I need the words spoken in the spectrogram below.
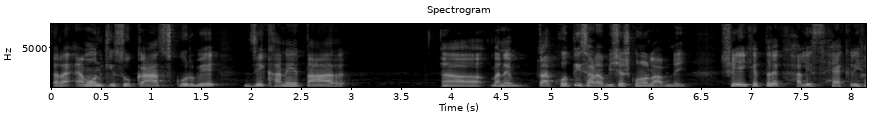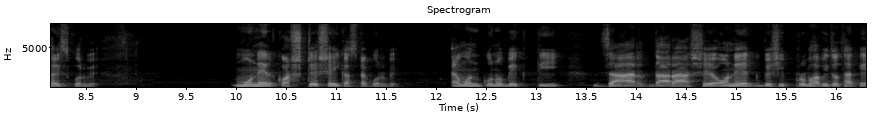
তারা এমন কিছু কাজ করবে যেখানে তার মানে তার ক্ষতি ছাড়া বিশেষ কোনো লাভ নেই। সে এই ক্ষেত্রে খালি স্যাক্রিফাইস করবে। মনের কষ্টে সেই কাজটা করবে। এমন কোনো ব্যক্তি যার দ্বারা সে অনেক বেশি প্রভাবিত থাকে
